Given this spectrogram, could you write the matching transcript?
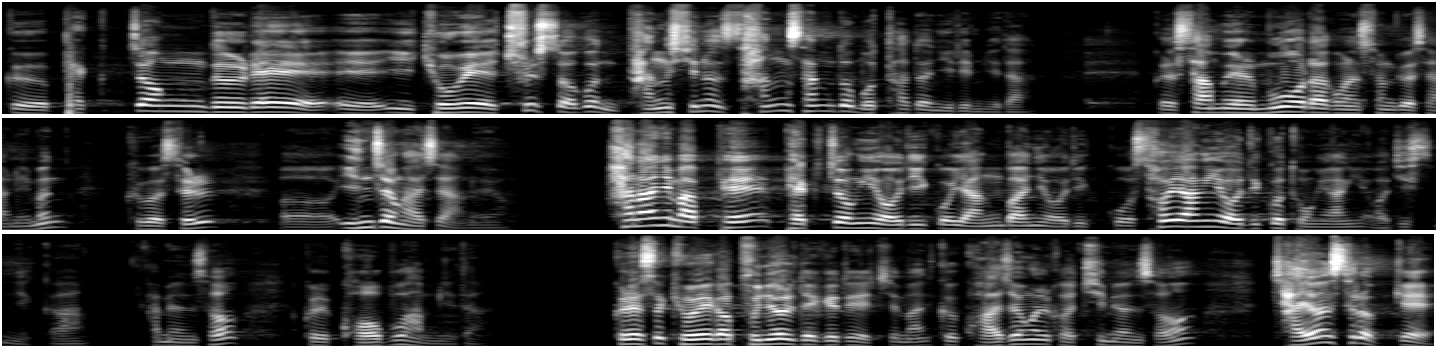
그 백정들의 이 교회 출석은 당시는 상상도 못하던 일입니다. 그래서 사무엘 무어라고 하는 선교사님은 그것을 어, 인정하지 않아요. 하나님 앞에 백정이 어디 있고 양반이 어디 있고 서양이 어디 있고 동양이 어디 있습니까? 하면서 그걸 거부합니다. 그래서 교회가 분열되기도 했지만 그 과정을 거치면서 자연스럽게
